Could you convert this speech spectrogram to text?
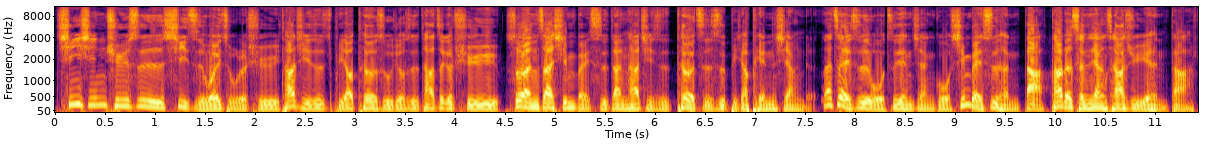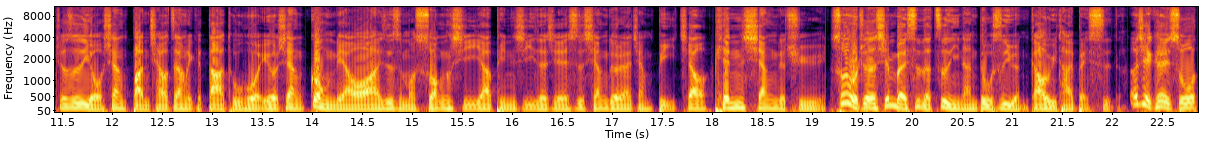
七星区是戏子为主的区域，它其实比较特殊，就是它这个区域虽然在新北市，但它其实特质是比较偏乡的。那这也是我之前讲过，新北市很大，它的城乡差距也很大，就是有像板桥这样的一个大都会，也有像。贡寮啊，还是什么双溪啊、平溪这些，是相对来讲比较偏乡的区域，所以我觉得新北市的治理难度是远高于台北市的。而且可以说，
